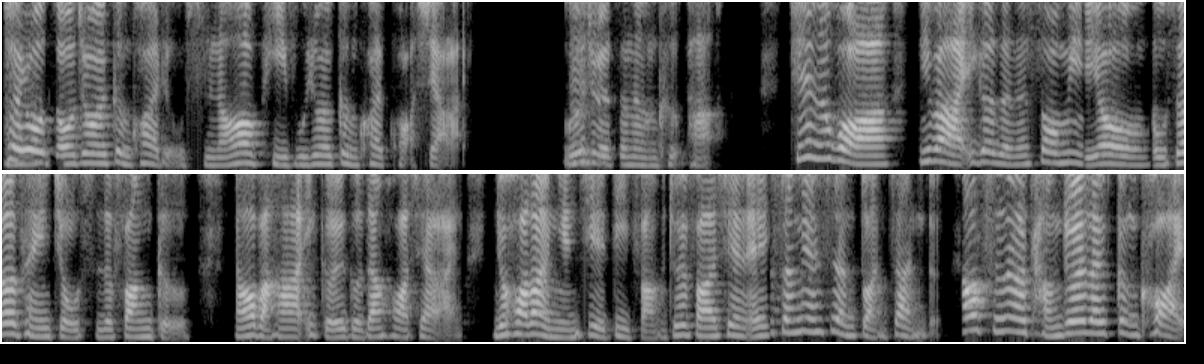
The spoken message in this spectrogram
嗯、脆弱之后就会更快流失，然后皮肤就会更快垮下来。我就觉得真的很可怕。嗯、其实如果啊，你把一个人的寿命用五十二乘以九十的方格，然后把它一格一格这样画下来，你就画到你年纪的地方，就会发现，哎，生命是很短暂的，然后吃那个糖就会再更快。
